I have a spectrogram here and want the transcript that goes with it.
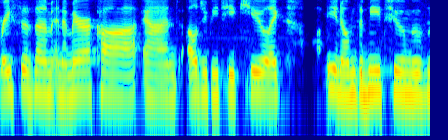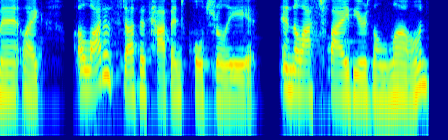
racism in America and LGBTQ, like, you know, the Me Too movement, like a lot of stuff has happened culturally in the last five years alone,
